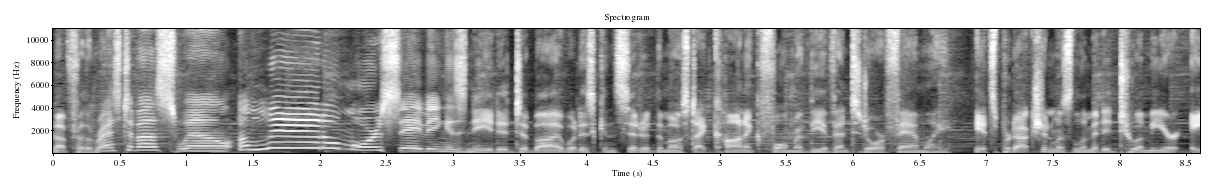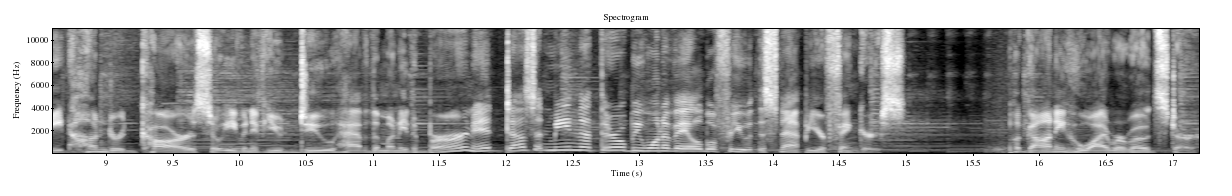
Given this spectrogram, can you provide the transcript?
But for the rest of us, well, a little more saving is needed to buy what is considered the most iconic form of the Aventador family. Its production was limited to a mere 800 cars, so even if you do have the money to burn, it doesn't mean that there will be one available for you at the snap of your fingers. Pagani Huayra Roadster.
